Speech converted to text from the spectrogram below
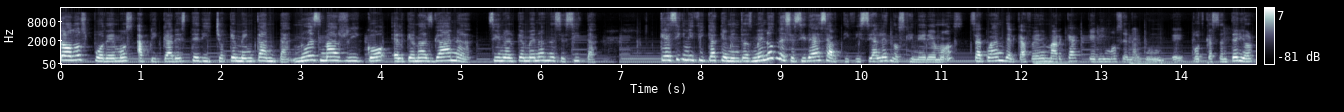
Todos podemos aplicar este dicho que me encanta. No es más rico el que más gana, sino el que menos necesita. ¿Qué significa que mientras menos necesidades artificiales nos generemos? ¿Se acuerdan del café de marca que vimos en algún eh, podcast anterior?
